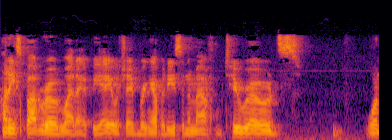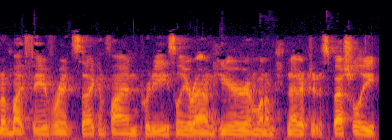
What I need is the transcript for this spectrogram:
Honeyspot Road White IPA, which I bring up a decent amount from Two Roads. One of my favorites that I can find pretty easily around here, and when I'm Connecticut, especially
